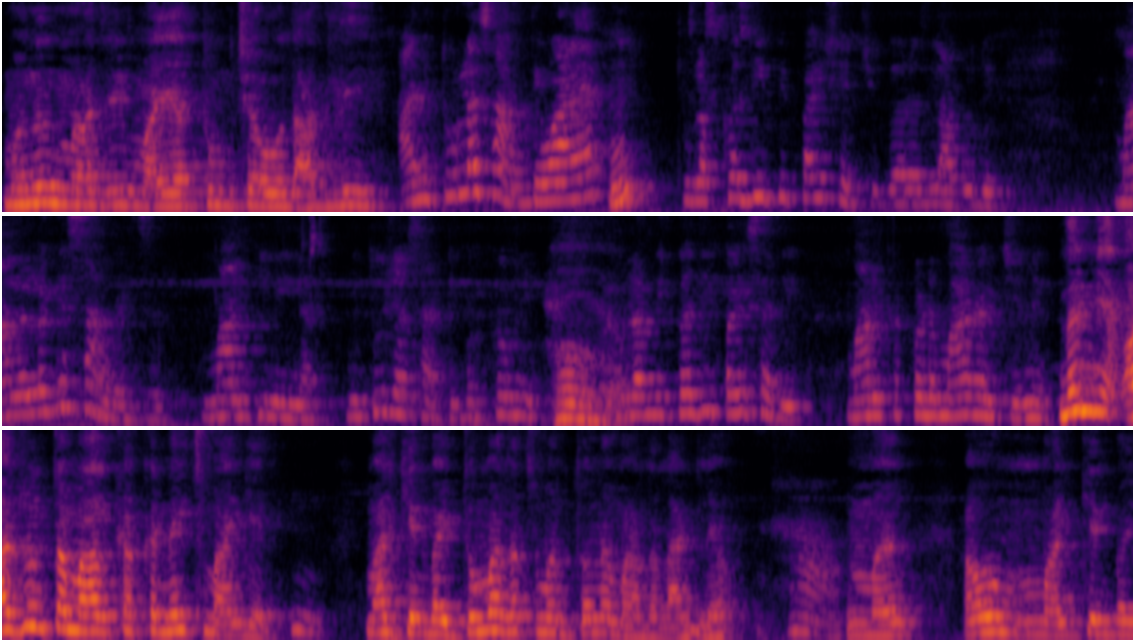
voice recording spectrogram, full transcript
म्हणून माझी माया तुमच्यावर लागली आणि तुला सांगते वाळ्या हं? तुला कधी बी पैशाची गरज लागू दे. मला लगेच सांगायचं मालकिनीला मी तुझ्यासाठी भक्कम आहे. हो मॅम तुला मी कधी पैसा दे मालकाकडे मागायचे नाही. नाही मी अजून तर मालकाकडे नाहीच मागेल. मालकीन बाई तुम्हालाच म्हणतो ना मला लागले हा. मग? अहो मालकीन बाई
